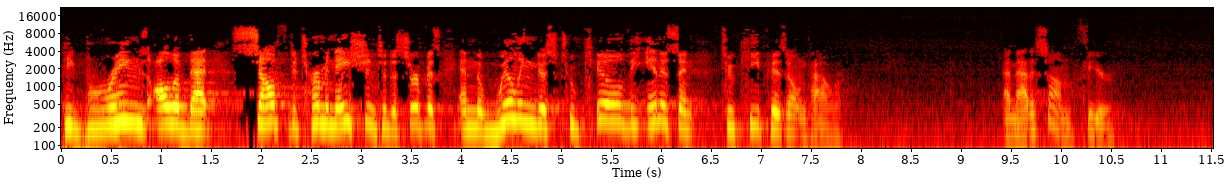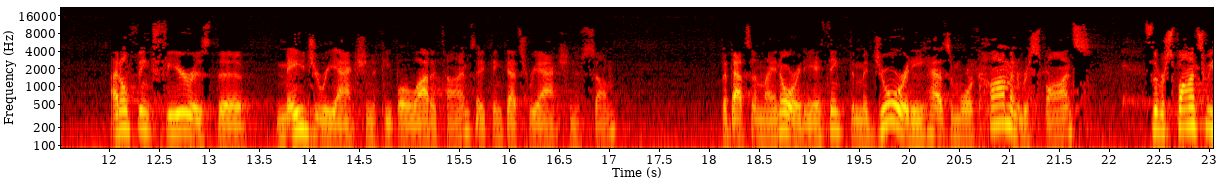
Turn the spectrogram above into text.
He brings all of that self determination to the surface and the willingness to kill the innocent to keep his own power. And that is some fear. I don't think fear is the major reaction of people a lot of times. I think that's reaction of some. But that's a minority. I think the majority has a more common response. It's the response we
